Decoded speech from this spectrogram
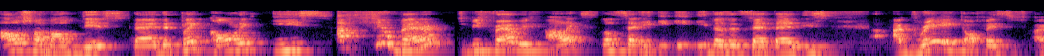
also about this that the play calling is I feel better to be fair with Alex. Don't say he, he, he doesn't say that is a great offense, a,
